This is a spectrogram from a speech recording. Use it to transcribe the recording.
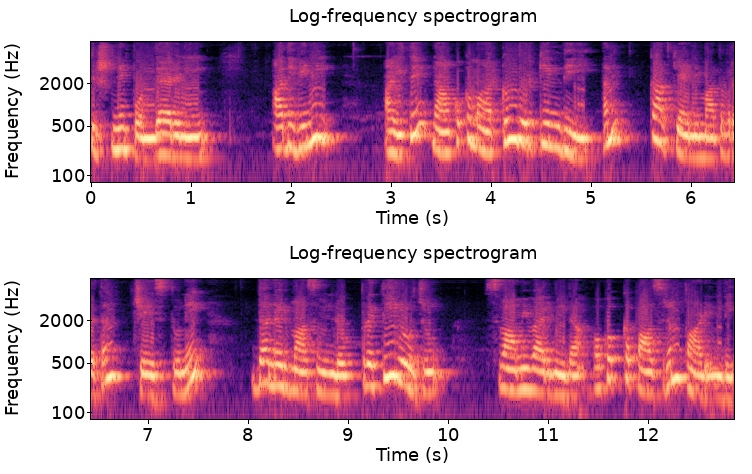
కృష్ణుని పొందారని. అది విని అయితే నాకొక మార్గం దొరికింది అని కాత్యాయని మాత వ్రతం చేస్తూనే ధనుర్మాసంలో ప్రతిరోజు స్వామివారి మీద ఒక్కొక్క పాసురం పాడింది.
